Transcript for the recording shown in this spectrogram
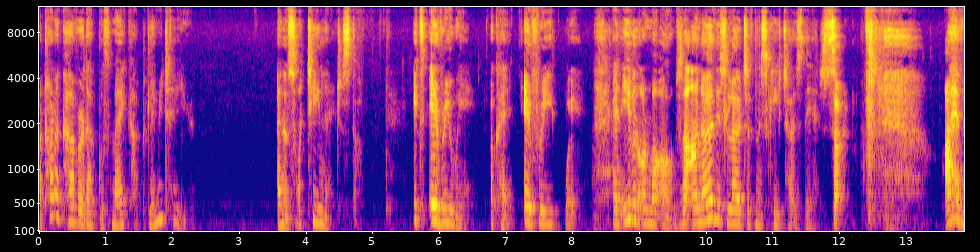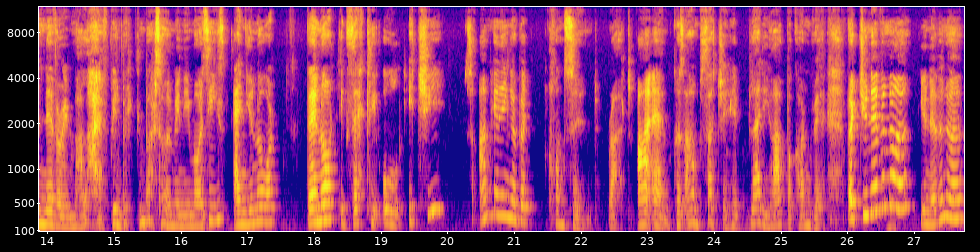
I try to cover it up with makeup, but let me tell you, and it's not teenager stuff. It's everywhere, okay, everywhere. And even on my arms. Now, I know there's loads of mosquitoes there, so I have never in my life been bitten by so many mozzies. And you know what? They're not exactly all itchy, so I'm getting a bit concerned. Right, I am, because I'm such a bloody hypochondriac. But you never know, you never know.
